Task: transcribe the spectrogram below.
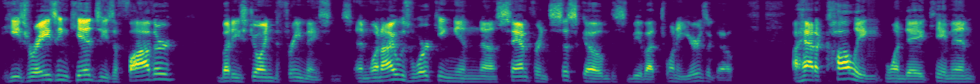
He's raising kids, he's a father but he's joined the Freemasons. And when I was working in uh, San Francisco, this would be about 20 years ago, I had a colleague one day came in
